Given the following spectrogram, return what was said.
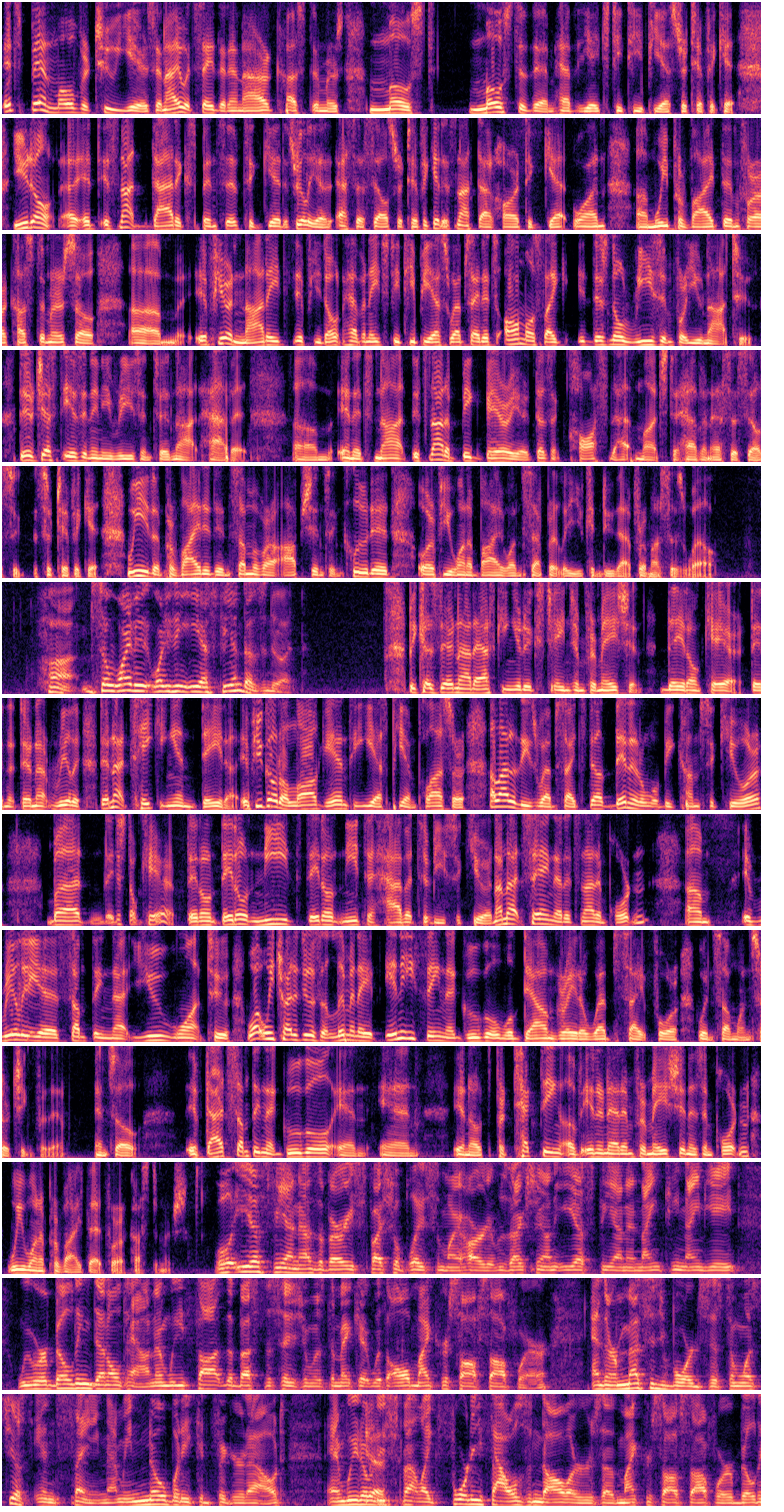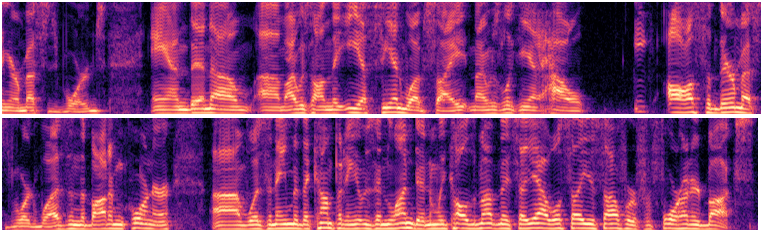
It's been over two years, and I would say that in our customers, most most of them have the HTTPS certificate. You don't. Uh, it, it's not that expensive to get. It's really a SSL certificate. It's not that hard to get one. Um, we provide them for our customers. So um, if you're not a, if you don't have an HTTPS website, it's almost like there's no reason for you not to. There just isn't any reason to not have it um, and it's not it's not a big barrier. It doesn't cost that much to have an SSL c- certificate. We either provide it in some of our options included, or if you want to buy one separately, you can do that from us as well. Huh. So why do why do you think ESPN doesn't do it? because they're not asking you to exchange information. They don't care. They, they're not really, they're not taking in data. If you go to log in to ESPN Plus or a lot of these websites, then it will become secure but they just don't care. They don't. They don't need. They don't need to have it to be secure. And I'm not saying that it's not important. Um, it really is something that you want to. What we try to do is eliminate anything that Google will downgrade a website for when someone's searching for them. And so, if that's something that Google and and you know protecting of internet information is important we want to provide that for our customers well espn has a very special place in my heart it was actually on espn in 1998 we were building Dental Town, and we thought the best decision was to make it with all Microsoft software. And their message board system was just insane. I mean, nobody could figure it out. And we'd already yes. spent like $40,000 of Microsoft software building our message boards. And then um, um, I was on the ESPN website and I was looking at how awesome their message board was. In the bottom corner, uh, was the name of the company. It was in London, and we called them up, and they said, "Yeah, we'll sell you software for four hundred bucks."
